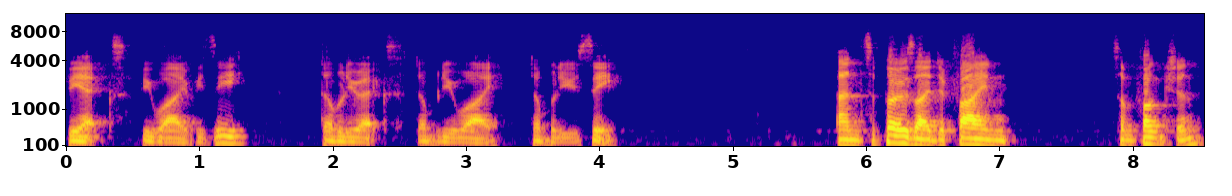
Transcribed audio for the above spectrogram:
vx, vy, vz, wx, wy, wz. And suppose I define some function,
